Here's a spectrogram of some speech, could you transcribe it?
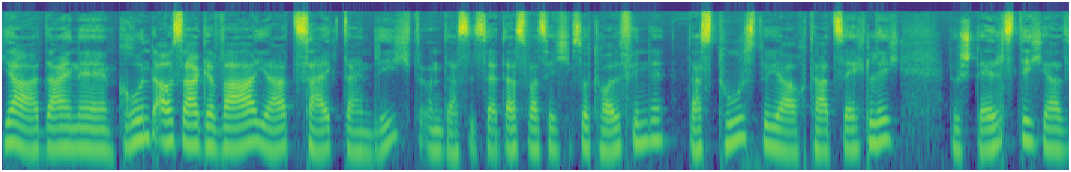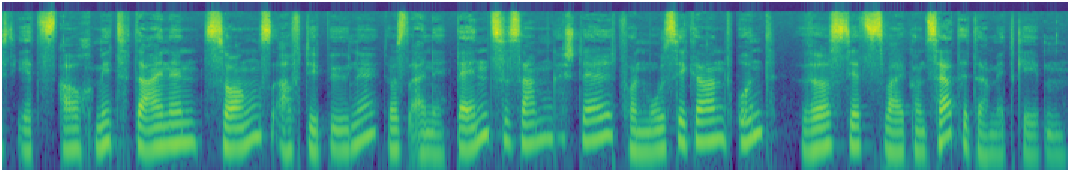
Ja, deine Grundaussage war ja, zeig dein Licht. Und das ist ja das, was ich so toll finde. Das tust du ja auch tatsächlich. Du stellst dich ja jetzt auch mit deinen Songs auf die Bühne. Du hast eine Band zusammengestellt von Musikern und wirst jetzt zwei Konzerte damit geben.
